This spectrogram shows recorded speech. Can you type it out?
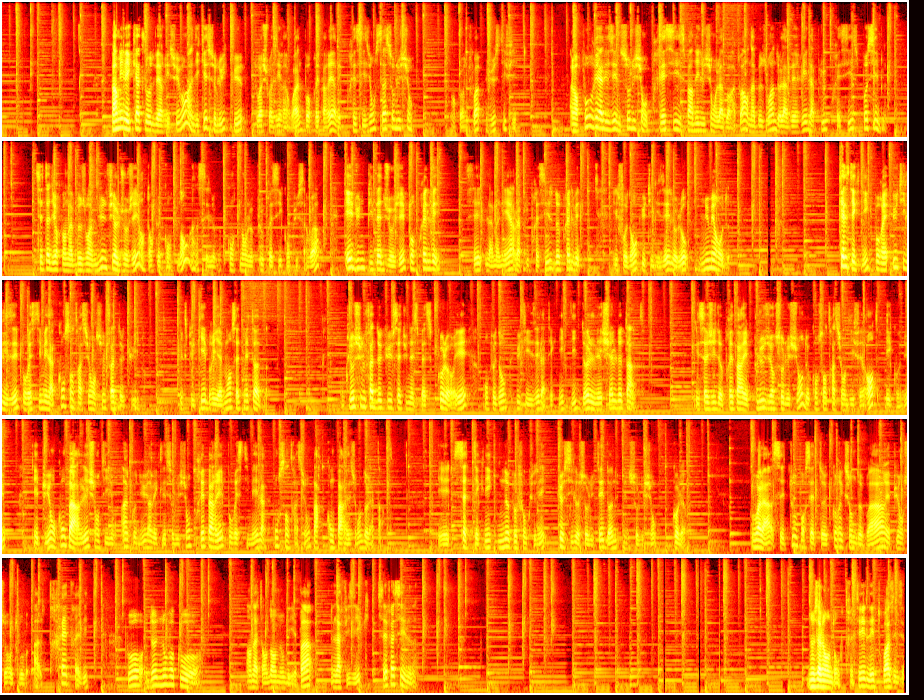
Parmi les quatre lots de verrerie suivants, indiquez celui que doit choisir Erwan pour préparer avec précision sa solution. Encore une fois, justifié. Alors pour réaliser une solution précise par dilution au laboratoire, on a besoin de la verrerie la plus précise possible. C'est-à-dire qu'on a besoin d'une fiole jaugée en tant que contenant, hein, c'est le contenant le plus précis qu'on puisse avoir, et d'une pipette jaugée pour prélever. C'est la manière la plus précise de prélever. Il faut donc utiliser le lot numéro 2. Quelle technique pourrait utiliser pour estimer la concentration en sulfate de cuivre? Expliquez brièvement cette méthode. Le sulfate de cuivre, c'est une espèce colorée on peut donc utiliser la technique dite de l'échelle de teinte. Il s'agit de préparer plusieurs solutions de concentration différentes et connues, et puis on compare l'échantillon inconnu avec les solutions préparées pour estimer la concentration par comparaison de la teinte. Et cette technique ne peut fonctionner que si le soluté donne une solution colorée. Voilà, c'est tout pour cette correction de devoir, et puis on se retrouve à très très vite pour de nouveaux cours. En attendant, n'oubliez pas, la physique, c'est facile. Nous allons donc traiter les trois exercices.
